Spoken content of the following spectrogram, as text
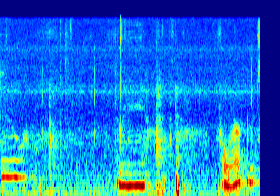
two, three, four, oops.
